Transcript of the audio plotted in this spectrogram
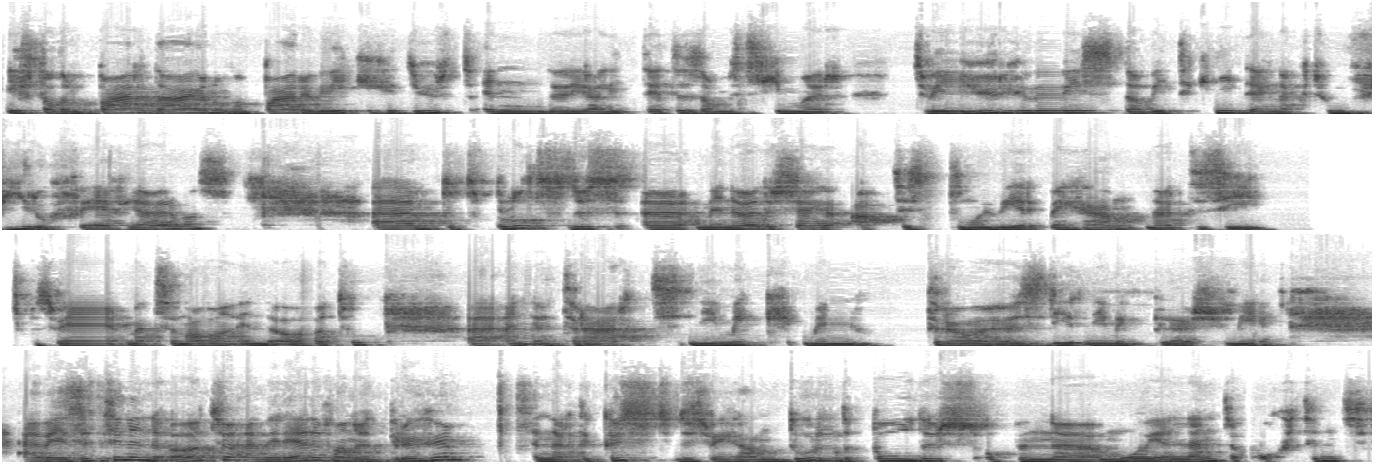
heeft dat een paar dagen of een paar weken geduurd. In de realiteit is dat misschien maar twee uur geweest. Dat weet ik niet. Ik denk dat ik toen vier of vijf jaar was. Um, tot plots dus uh, mijn ouders zeggen, ah, het is mooi weer, wij gaan naar de zee. Dus wij met z'n allen in de auto. Uh, en uiteraard neem ik mijn trouwe huisdier, neem ik Pluisje mee. En wij zitten in de auto en we rijden vanuit Brugge naar de kust. Dus wij gaan door de polders op een uh, mooie lenteochtend.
